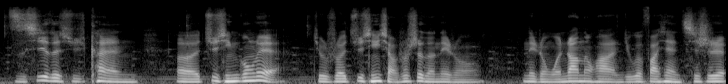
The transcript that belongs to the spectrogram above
仔细的去看，呃，剧情攻略，就是说剧情小说式的那种那种文章的话，你就会发现其实。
